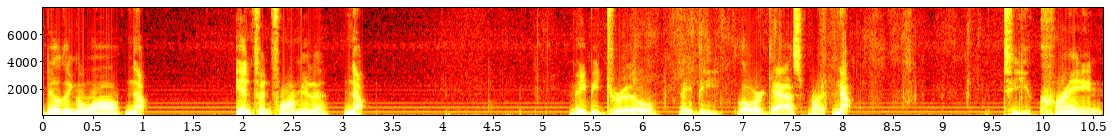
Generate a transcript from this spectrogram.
building a wall? No. Infant formula? No. Maybe drill, maybe lower gas price? No. To Ukraine,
